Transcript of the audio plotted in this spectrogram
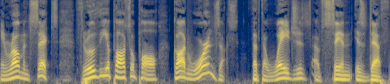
In Romans 6, through the Apostle Paul, God warns us that the wages of sin is death.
